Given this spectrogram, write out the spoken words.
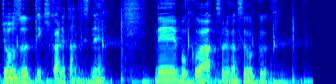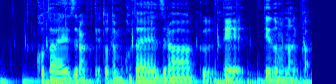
上手って聞かれたんですね。で、僕はそれがすごく答えづらくて、とても答えづらくて、っていうのもなんか、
